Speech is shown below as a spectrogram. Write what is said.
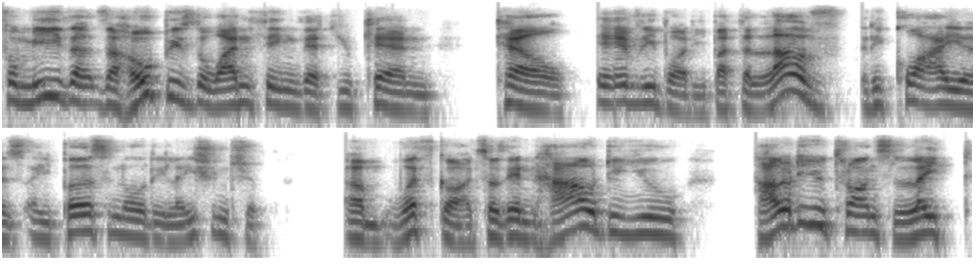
for me, the, the hope is the one thing that you can tell everybody, but the love requires a personal relationship um, with God. So then how do you how do you translate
